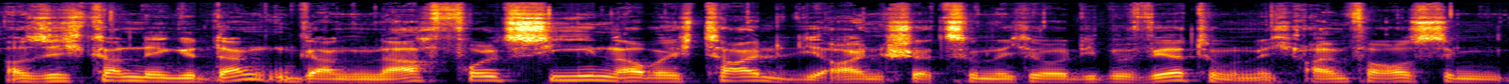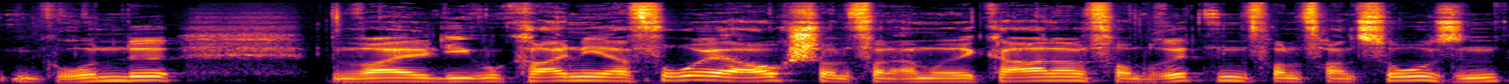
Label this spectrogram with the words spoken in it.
Also ich kann den Gedankengang nachvollziehen, aber ich teile die Einschätzung nicht oder die Bewertung nicht. Einfach aus dem Grunde, weil die Ukraine ja vorher auch schon von Amerikanern, von Briten, von Franzosen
